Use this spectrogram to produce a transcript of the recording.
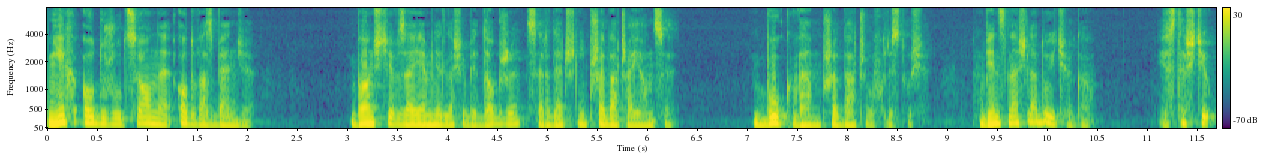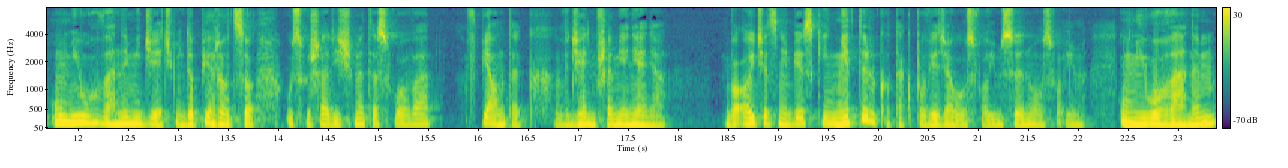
niech odrzucone od was będzie. Bądźcie wzajemnie dla siebie dobrzy, serdeczni, przebaczający. Bóg wam przebaczył w Chrystusie, więc naśladujcie Go. Jesteście umiłowanymi dziećmi. Dopiero co usłyszeliśmy te słowa w piątek, w dzień przemienienia, bo Ojciec Niebieski nie tylko tak powiedział o swoim synu, o swoim umiłowanym,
